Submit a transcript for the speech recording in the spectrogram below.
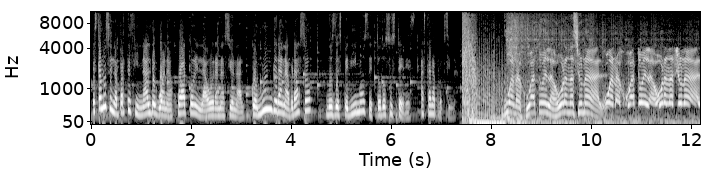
Estamos en la parte final de Guanajuato en la hora nacional. Con un gran abrazo, nos despedimos de todos ustedes. Hasta la próxima. Guanajuato en la hora nacional. Guanajuato en la hora nacional.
